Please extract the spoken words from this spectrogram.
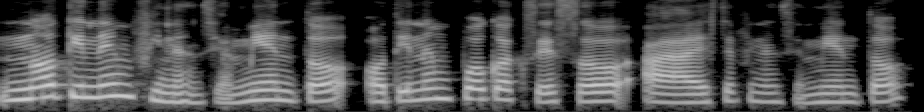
no tienen financiamiento o tienen poco acceso a este financiamiento.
